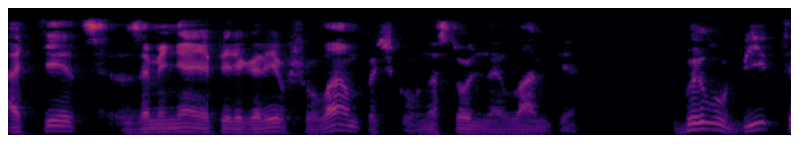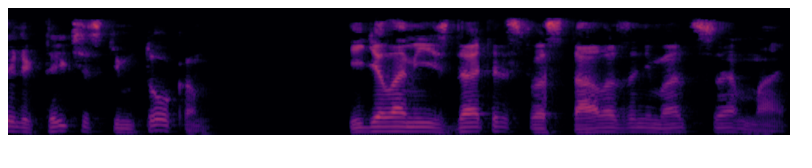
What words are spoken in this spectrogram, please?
отец, заменяя перегоревшую лампочку в настольной лампе, был убит электрическим током, и делами издательства стала заниматься мать.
